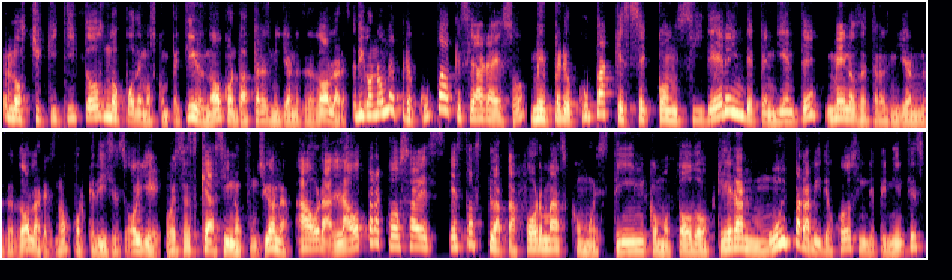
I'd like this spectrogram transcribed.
los chiquititos no podemos competir, ¿no? Contra 3 millones de dólares. Digo, no me preocupa que se haga eso, me preocupa que se considere independiente menos de 3 millones de dólares, ¿no? Porque dices, oye, pues es que así no funciona. Ahora, la otra cosa es estas plataformas como Steam, como todo, que eran muy para videojuegos independientes,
